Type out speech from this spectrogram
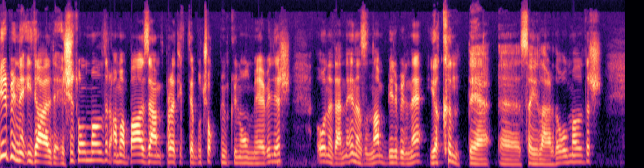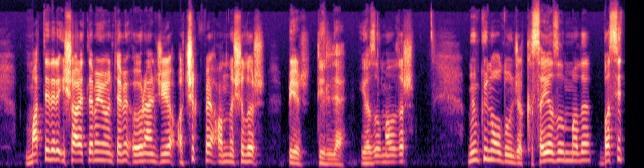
birbirine idealde eşit olmalıdır ama bazen pratikte bu çok mümkün olmayabilir. O nedenle en azından birbirine yakın değer e, sayılarda olmalıdır. Maddeleri işaretleme yöntemi öğrenciye açık ve anlaşılır bir dille yazılmalıdır. Mümkün olduğunca kısa yazılmalı, basit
